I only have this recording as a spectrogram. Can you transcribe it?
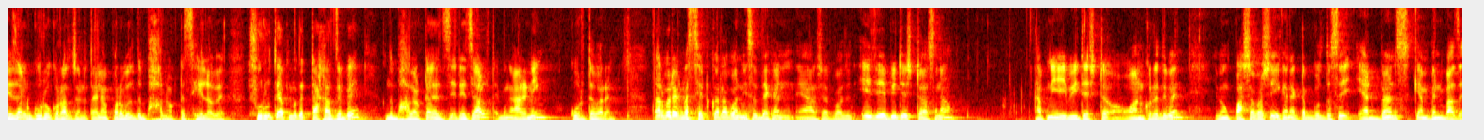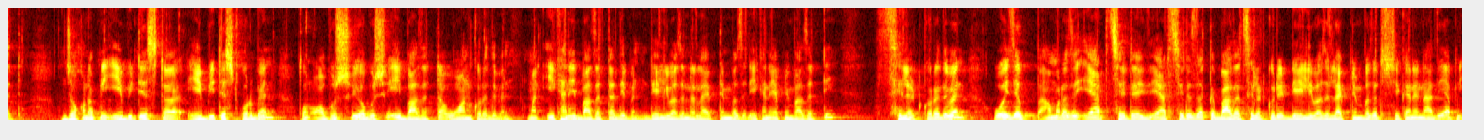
রেজাল্ট গ্রো করার জন্য। তাহলে পরবর্তীতে ভালো একটা সেল হবে। শুরুতে আপনাদের টাকা যাবে, কিন্তু ভালো একটা রেজাল্ট এবং আর্নিং করতে পারেন। তারপরে একটা সেট করার পর নিচে দেখেন আসার পর এই যে এবি টেস্টটা আছে না, আপনি এবি টেস্টটা অন করে দেবেন। এবং পাশাপাশি এখানে একটা বলতেছে অ্যাডভান্স ক্যাম্পেন বাজেট যখন আপনি এবি টেস্টটা এবি টেস্ট করবেন, তখন অবশ্যই অবশ্যই এই বাজেটটা অন করে দেবেন। মানে এখানেই বাজেটটা দেবেন। ডেলি বাজেটটা লাইফ টাইম বাজেট এখানে আপনি বাজেটটি সিলেক্ট করে দেবেন। ওই যে আমরা যে অ্যাড সেটে অ্যাড সেটে যে একটা বাজার সিলেক্ট করি ডেইলি বাজার লাইফ টাইম বাজেট সেখানে না দিয়ে আপনি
